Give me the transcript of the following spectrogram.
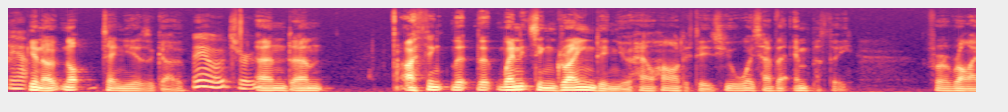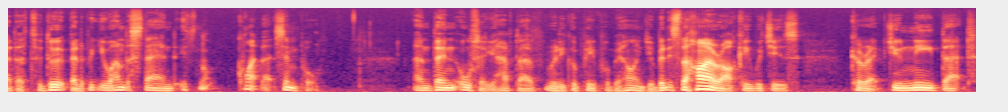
Yeah. you know, not ten years ago. Yeah. well, True. And um, I think that, that when it's ingrained in you how hard it is, you always have that empathy for a rider to do it better. But you understand it's not quite that simple. And then also you have to have really good people behind you. But it's the hierarchy which is correct. You need that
